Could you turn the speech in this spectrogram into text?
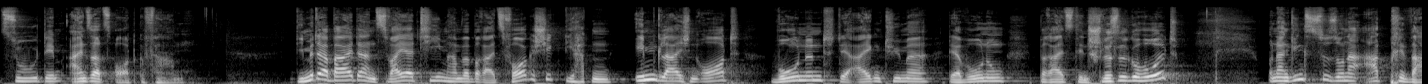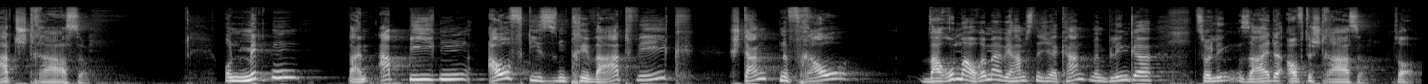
zu dem Einsatzort gefahren. Die Mitarbeiter, ein Zweierteam, haben wir bereits vorgeschickt. Die hatten im gleichen Ort wohnend der Eigentümer der Wohnung bereits den Schlüssel geholt. Und dann ging es zu so einer Art Privatstraße. Und mitten beim Abbiegen auf diesem Privatweg stand eine Frau, warum auch immer, wir haben es nicht erkannt, mit dem Blinker zur linken Seite auf der Straße. So,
